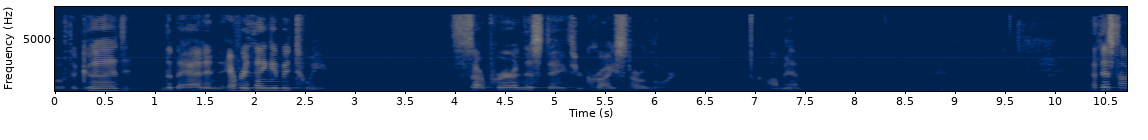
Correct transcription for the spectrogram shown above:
both the good and the bad and everything in between. This is our prayer in this day through Christ our Lord. Amen. At this time,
